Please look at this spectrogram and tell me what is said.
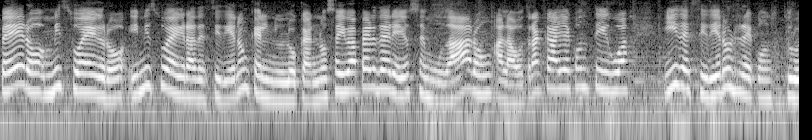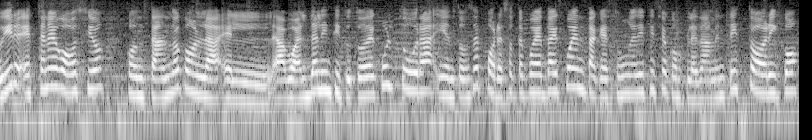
Pero mi suegro y mi suegra decidieron que el local no se iba a perder y ellos se mudaron a la otra calle contigua y decidieron reconstruir este negocio contando con la, el aval del Instituto de Cultura y entonces por eso te puedes dar cuenta que esto es un edificio completamente histórico,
